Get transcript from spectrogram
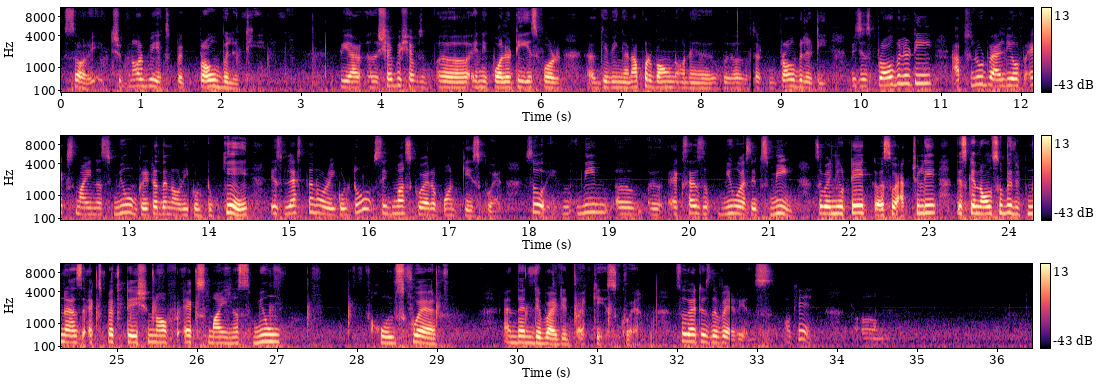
sorry it should not be expect probability we are uh, Chebyshev's uh, inequality is for uh, giving an upper bound on a, uh, certain probability, which is probability absolute value of x minus mu greater than or equal to k is less than or equal to sigma square upon k square. So, mean uh, uh, x has mu as its mean. So, when you take, so actually this can also be written as expectation of x minus mu whole square and then divided by k square. So, that is the variance. Okay. Um,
